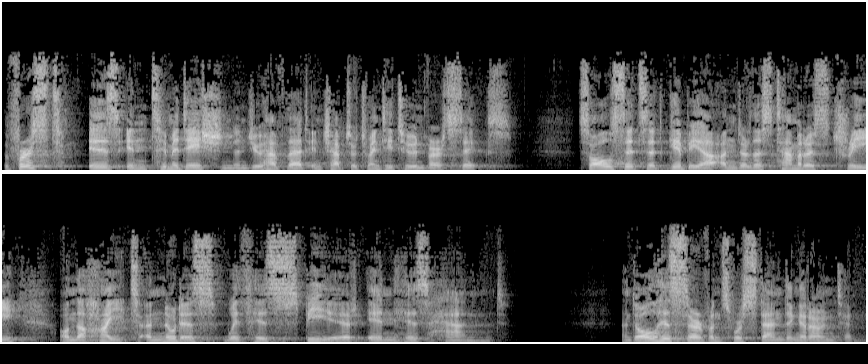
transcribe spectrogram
The first is intimidation, and you have that in chapter 22 and verse 6. Saul sits at Gibeah under this tamarisk tree on the height, and notice, with his spear in his hand. And all his servants were standing around him.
